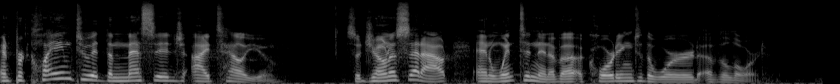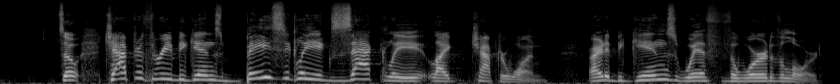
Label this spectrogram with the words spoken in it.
and proclaim to it the message I tell you. So Jonah set out and went to Nineveh according to the word of the Lord. So, chapter 3 begins basically exactly like chapter 1, right? It begins with the word of the Lord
